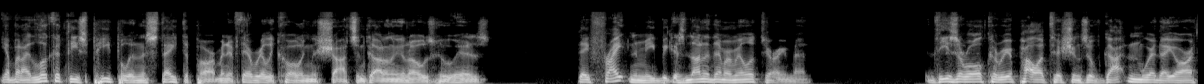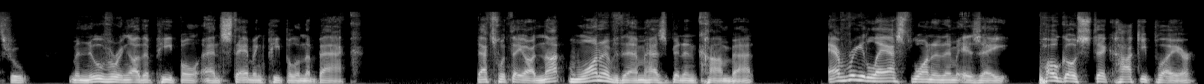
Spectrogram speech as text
Yeah, but I look at these people in the State Department, if they're really calling the shots, and God only knows who is, they frighten me because none of them are military men. These are all career politicians who've gotten where they are through maneuvering other people and stabbing people in the back. That's what they are. Not one of them has been in combat. Every last one of them is a pogo stick hockey player,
